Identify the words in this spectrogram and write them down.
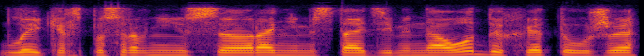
Лейкерс по сравнению с ранними стадиями на отдых, это уже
